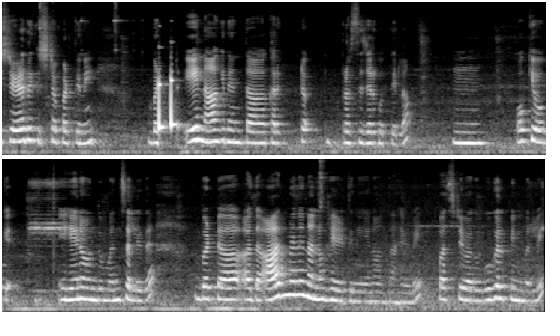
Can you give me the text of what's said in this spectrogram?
ಇಷ್ಟು ಹೇಳೋದಕ್ಕೆ ಇಷ್ಟಪಡ್ತೀನಿ. ಬಟ್ ಏನಾಗಿದೆ ಅಂತ ಕರೆಕ್ಟ್ ಪ್ರೊಸೀಜರ್ ಗೊತ್ತಿಲ್ಲ. ಓಕೆ ಓಕೆ ಏನೋ ಒಂದು ಮನಸ್ಸಲ್ಲಿದೆ ಬಟ್ ಅದು ಆದಮೇಲೆ ನಾನು ಹೇಳ್ತೀನಿ ಏನೋ ಅಂತ ಹೇಳಿ. ಫಸ್ಟ್ ಇವಾಗ ಗೂಗಲ್ ಪಿನ್ ಬರಲಿ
